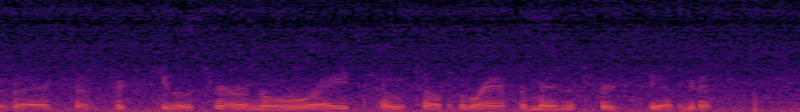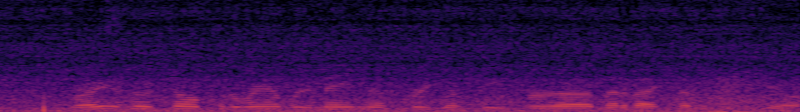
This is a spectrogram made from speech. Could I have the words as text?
Novak, 76 kilo, turn right, hotel to the ramp, remain this frequency. Have a good day. Right, hotel to the ramp, remain this frequency for uh, Medevac 76 kilo.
